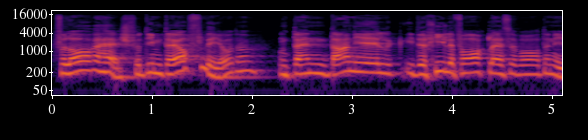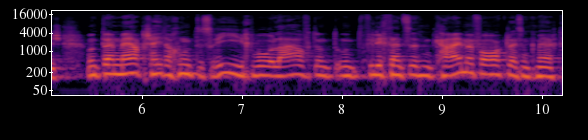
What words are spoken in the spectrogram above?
verloren hast von deinem Dörfli, oder? Und dann Daniel in der Kirche vorgelesen worden ist und dann merkst, hey, da kommt das Reich, wo läuft und, und vielleicht haben sie es im Geheimen vorgelesen und gemerkt,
